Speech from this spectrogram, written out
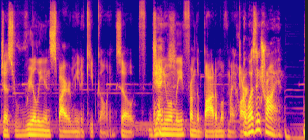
just really inspired me to keep going. So genuinely from the bottom of my heart. I wasn't trying.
